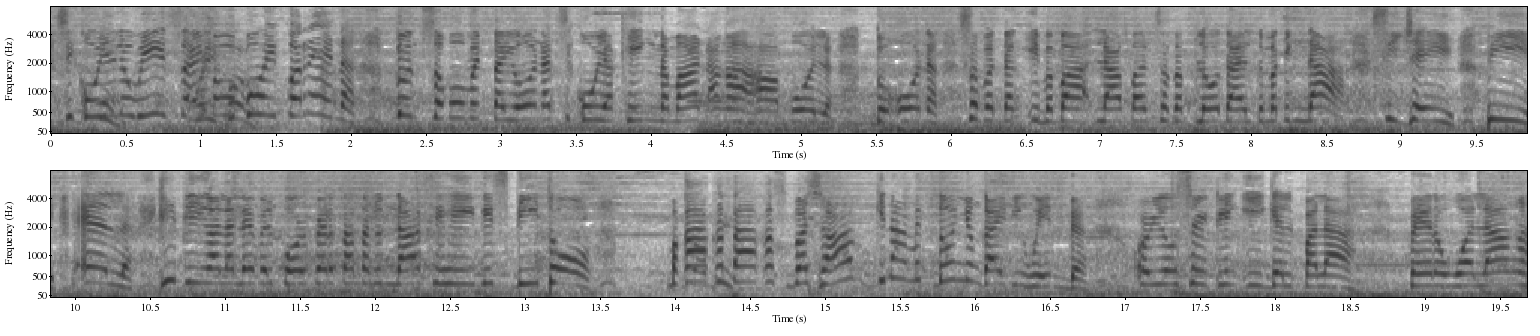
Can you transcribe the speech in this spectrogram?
Si Kuya Luis ay mabubuhay pa rin dun sa moment na yon at si Kuya King naman ang hahabol doon sa bandang ibaba laban sa tatlo dahil dumating na si JPL. Hindi nga lang level 4 pero tatalon na si Hades dito. Makakatakas ba siya? Ginamit doon yung Guiding Wind or yung Circling Eagle pala. Pero walang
